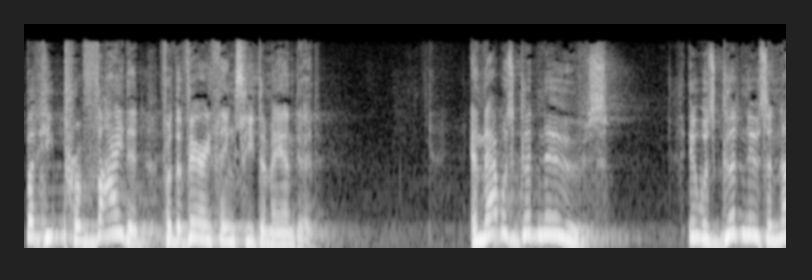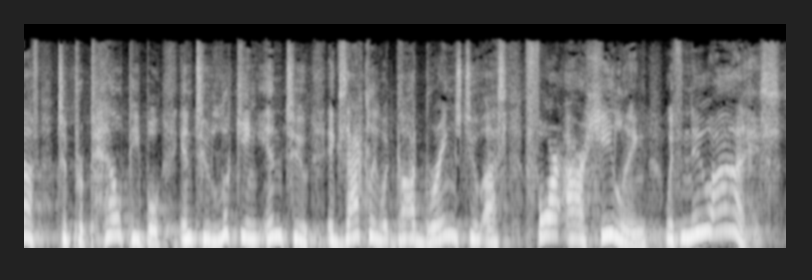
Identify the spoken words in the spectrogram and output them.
but he provided for the very things he demanded. And that was good news. It was good news enough to propel people into looking into exactly what God brings to us for our healing with new eyes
